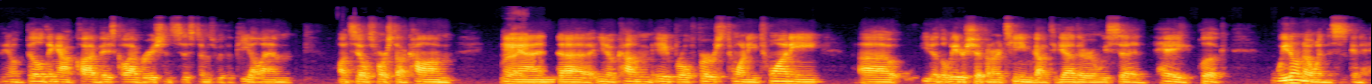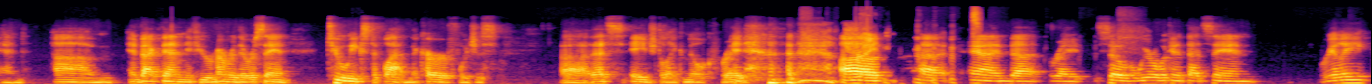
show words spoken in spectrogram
you know building out cloud-based collaboration systems with the PLM on Salesforce.com. Right. And uh, you know, come April 1st, 2020, uh, you know, the leadership and our team got together and we said, "Hey, look, we don't know when this is going to end." Um, and back then, if you remember, they were saying two weeks to flatten the curve, which is uh, that's aged like milk, right? um, uh, and uh, right, so we were looking at that saying, really,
